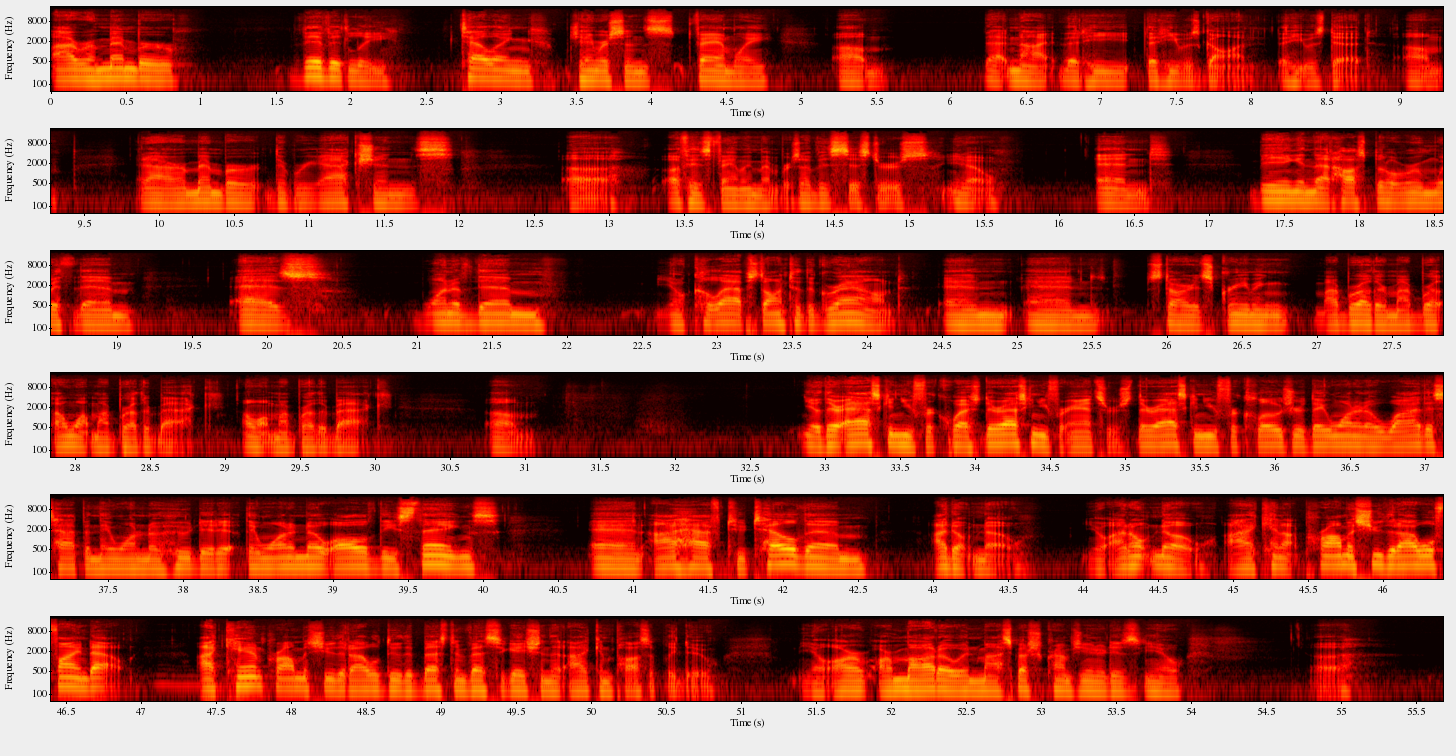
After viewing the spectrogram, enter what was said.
i remember vividly telling jamerson's family um, that night that he that he was gone that he was dead um, and i remember the reactions uh, of his family members of his sisters you know and being in that hospital room with them as one of them, you know, collapsed onto the ground and and started screaming, "My brother, my brother! I want my brother back! I want my brother back!" Um, you know, they're asking you for questions. They're asking you for answers. They're asking you for closure. They want to know why this happened. They want to know who did it. They want to know all of these things, and I have to tell them, I don't know. You know, I don't know. I cannot promise you that I will find out. I can promise you that I will do the best investigation that I can possibly do. You know, our, our motto in my special crimes unit is, you know, uh,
